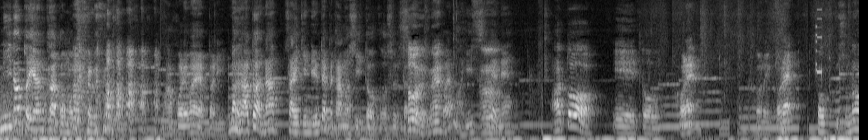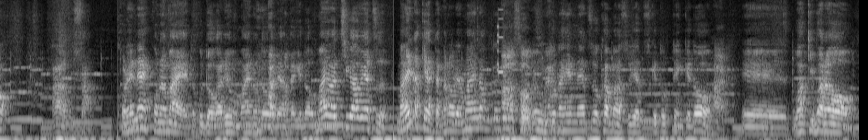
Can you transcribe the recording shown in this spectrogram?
二度とやるかと思ってる まあこれはやっぱり。まああとはな最近で言うとやっぱ楽しいトークをするためにそうですね。これはもう必須でね、あとえっ、ー、とこれ。これこれ。フォックスの R3 これねこの前と動画でも前の動画であったけど 前は違うやつ。前だけやったんかな俺は。前の時のあそうん、この辺のやつをカバーするやつつけとってんけど、はい。えー、脇腹を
